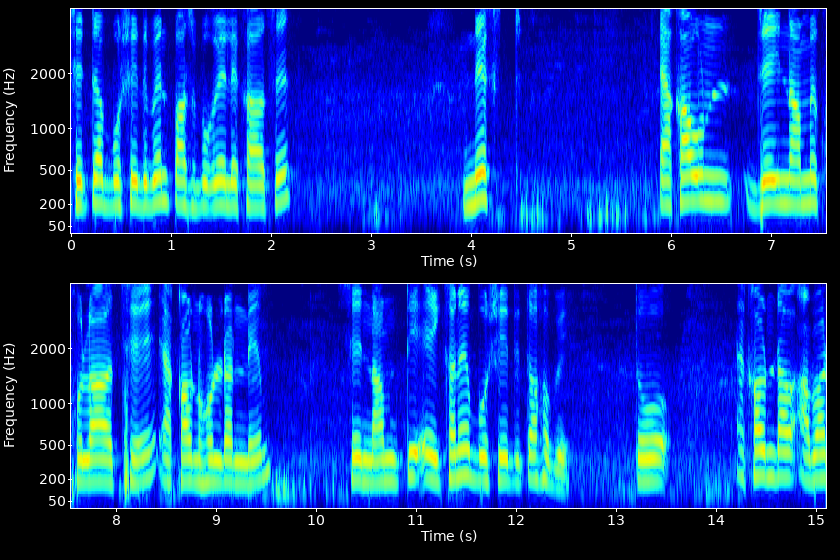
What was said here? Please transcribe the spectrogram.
সেটা বসিয়ে দেবেন পাসবুকে লেখা আছে। নেক্সট অ্যাকাউন্ট যেই নামে খোলা আছে, অ্যাকাউন্ট হোল্ডার নেম, সেই নামটি এইখানে বসিয়ে দিতে হবে। তো অ্যাকাউন্টটা আবার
